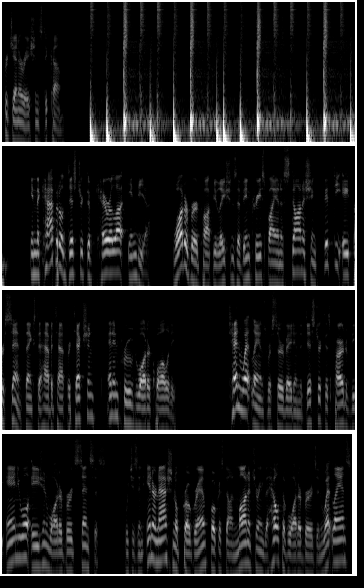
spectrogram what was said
for generations to come. In the capital district of Kerala, India, waterbird populations have increased by an astonishing 58% thanks to habitat protection and improved water quality. Ten wetlands were surveyed in the district as part of the annual Asian Waterbird Census, which is an international program focused on monitoring the health of waterbirds in wetlands,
